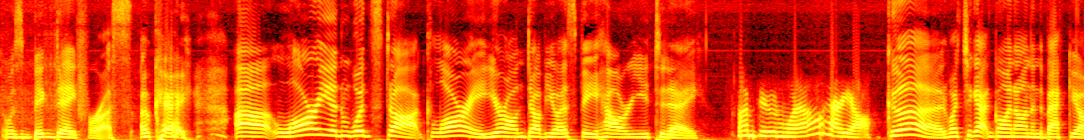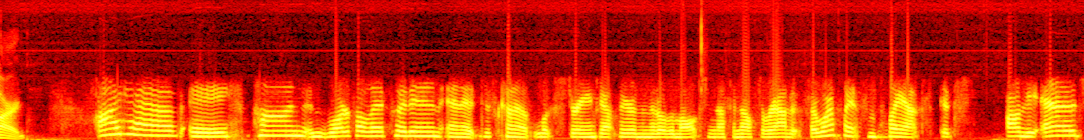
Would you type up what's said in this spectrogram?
It was a big day for us. Okay, uh, Laurie in Woodstock. Laurie, you're on WSB. How are you today? I'm doing well. How are y'all? Good. What you got going on in the backyard? I have a pond and waterfall that I put in, and it just kind of looks strange out there in the middle of the mulch and nothing else around it. So I want to plant some plants. It's on the edge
